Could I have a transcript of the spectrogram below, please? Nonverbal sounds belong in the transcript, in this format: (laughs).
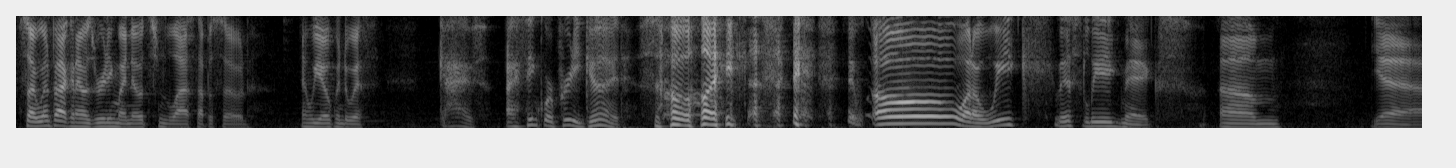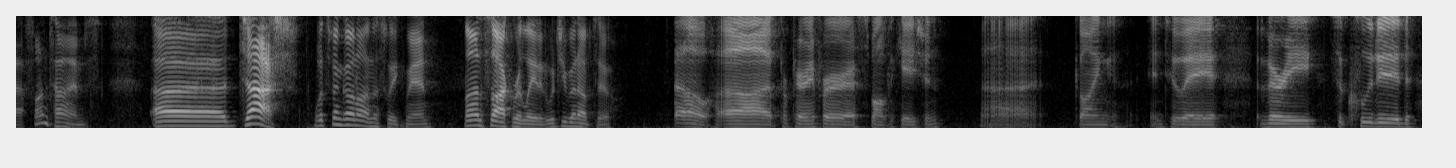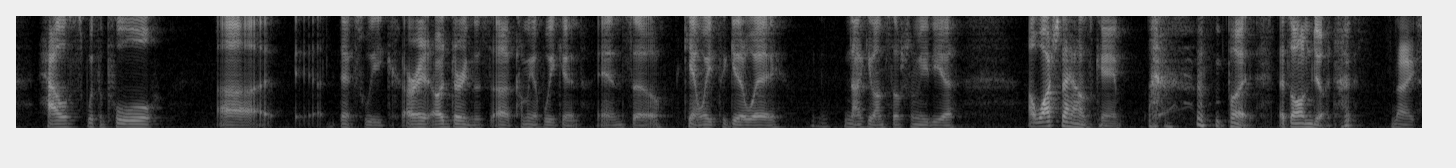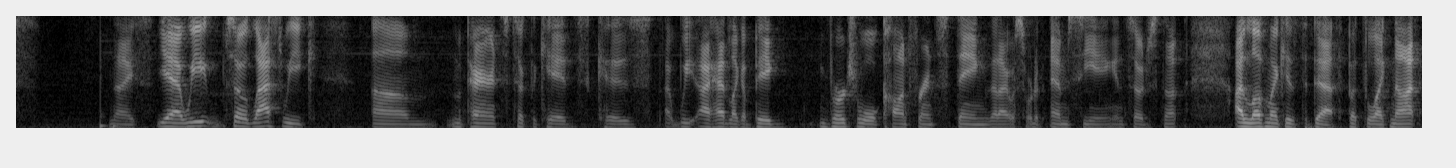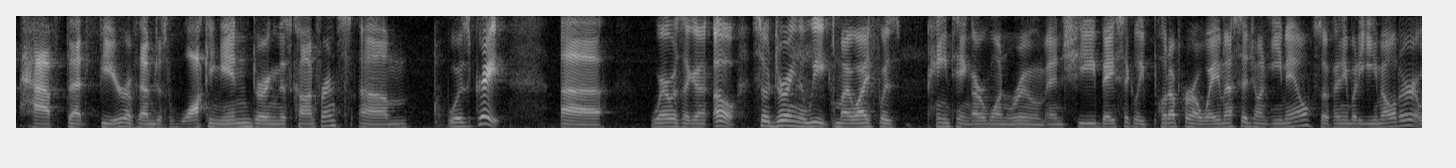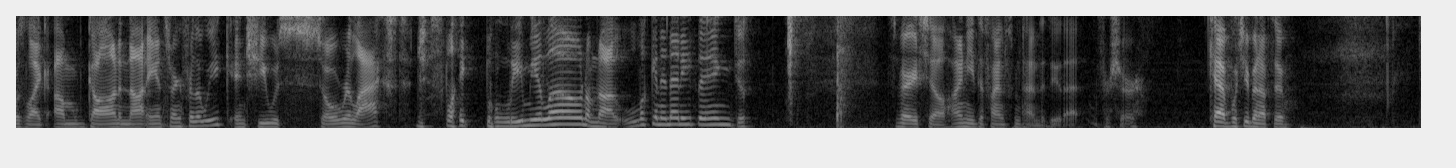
So I went back and I was reading my notes from the last episode, and we opened with, guys, I think we're pretty good. (laughs) So, like, (laughs) oh, what a week this league makes. Um, yeah, fun times. Uh, Josh, what's been going on this week, man? Non soccer related. What you been up to? Oh, uh, preparing for a small vacation. Uh, going into a very secluded house with a pool uh, next week, or uh, during this uh, coming up weekend. And so can't wait to get away, not get on social media. I'll watch the Hounds game, (laughs) but that's all I'm doing. (laughs) Nice, nice. Yeah, we so last week, um, my parents took the kids because we I had like a big virtual conference thing that I was sort of emceeing, and so just not. I love my kids to death, but to like not have that fear of them just walking in during this conference um, was great. Uh, where was I going? Oh, so during the week, my wife was painting our one room, and she basically put up her away message on email. So if anybody emailed her, it was like, "I'm gone and not answering for the week," and she was so relaxed, (laughs) just like, "Leave me alone. I'm not looking at anything. Just it's very chill. I need to find some time to do that for sure." Kev, what you been up to?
